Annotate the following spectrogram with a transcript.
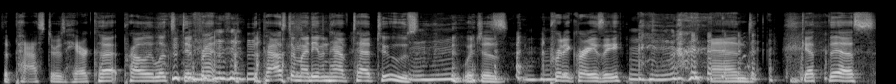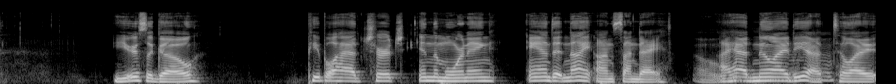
The pastor's haircut probably looks different. the pastor might even have tattoos, mm-hmm. which is mm-hmm. pretty crazy. Mm-hmm. And get this years ago, people had church in the morning and at night on Sunday. Oh. I had no oh. idea till I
